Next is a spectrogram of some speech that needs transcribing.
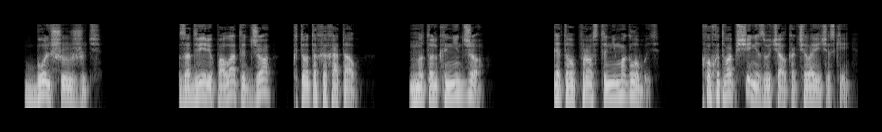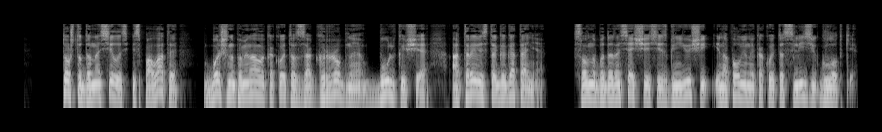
большую жуть. За дверью палаты Джо кто-то хохотал. Но только не Джо. Этого просто не могло быть. Хохот вообще не звучал как человеческий. То, что доносилось из палаты, больше напоминало какое-то загробное, булькающее, отрывистое гоготание, словно бы доносящееся из гниющей и наполненной какой-то слизью глотки.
